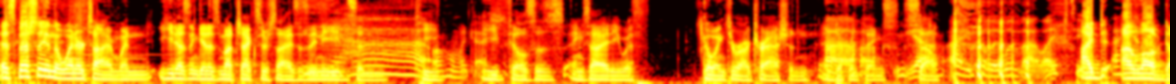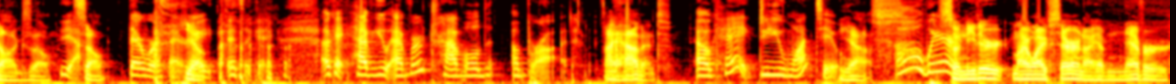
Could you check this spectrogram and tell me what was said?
especially in the wintertime when he doesn't get as much exercise as he needs and he oh he feels his anxiety with going through our trash and, and different Uh-huh. things. Yeah, So I totally live that life too. I, d- I get love dogs though. Yeah. So They're worth it, Yep. right? It's okay. Okay. Have you ever traveled abroad? I haven't. Okay. Do you want to? Yes. Oh, where? So neither my wife Sarah and I have never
